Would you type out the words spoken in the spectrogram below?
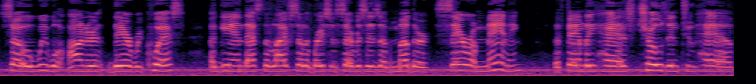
so we will honor their request. Again, that's the life celebration services of Mother Sarah Manning. The family has chosen to have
